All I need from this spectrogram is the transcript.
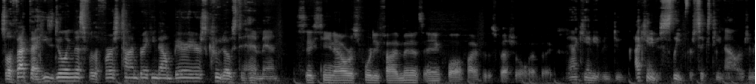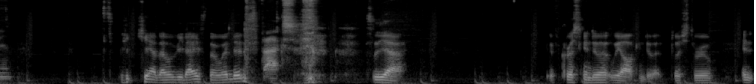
So the fact that he's doing this for the first time, breaking down barriers, kudos to him, man. 16 hours, 45 minutes, and qualify for the Special Olympics. I can't even do. I can't even sleep for 16 hours, man. yeah, that would be nice though, wouldn't it? Facts. So yeah, if Chris can do it, we all can do it. Push through. It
